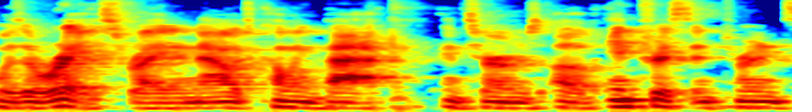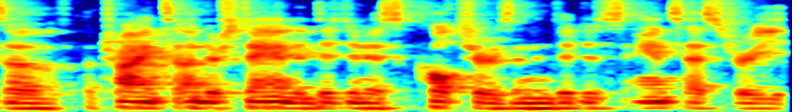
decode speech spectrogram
was erased, right? And now it's coming back in terms of interest, in terms of trying to understand indigenous cultures and indigenous ancestry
